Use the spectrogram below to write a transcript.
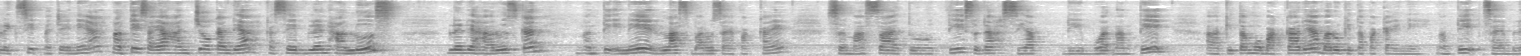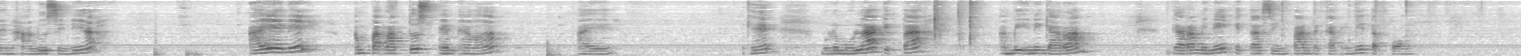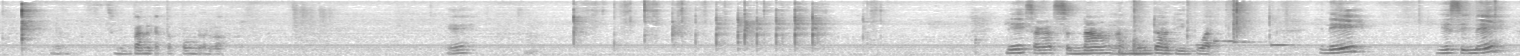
flaxseed macam ini ya. Nanti saya hancurkan dia kasih blend halus. Blend dia halus kan? Nanti ini last baru saya pakai. Semasa itu roti sudah siap dibuat nanti. Uh, kita mau bakar ya baru kita pakai ini. Nanti saya blend halus ini ya air ni 400 ml air. Okey, mula-mula kita ambil ini garam. Garam ini kita simpan dekat ini tepung. Simpan dekat tepung dulu. Okey. ini sangat senang dan mudah dibuat. Ini di sini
